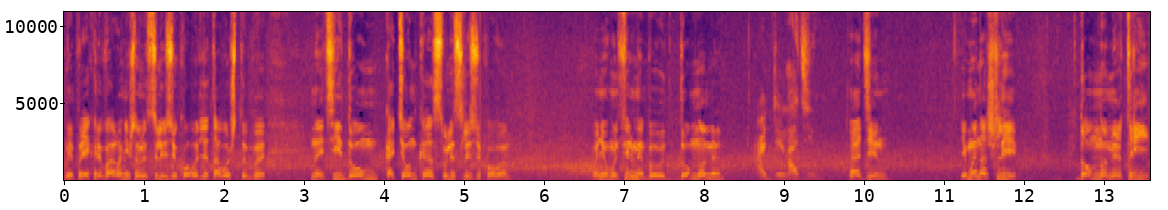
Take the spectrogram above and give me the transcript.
Мы приехали в Воронеж на улицу Лизюкова для того, чтобы найти дом котенка с улицы Лизюкова. У него в мультфильме был дом номер Один. Один. один. И мы нашли дом номер три.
